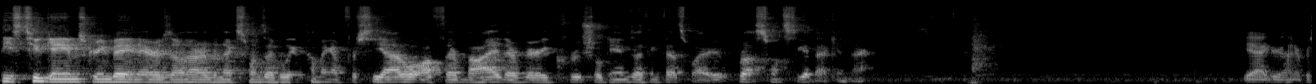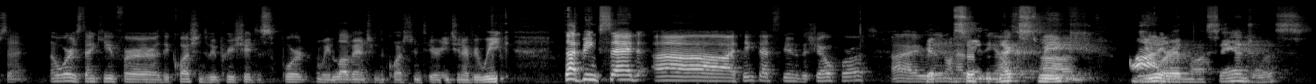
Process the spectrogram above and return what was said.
these two games, Green Bay and Arizona, are the next ones I believe coming up for Seattle off their bye. They're very crucial games. I think that's why Russ wants to get back in there. Yeah, I agree 100%. No worries. Thank you for the questions. We appreciate the support. And we love answering the questions here each and every week. That being said, uh, I think that's the end of the show for us. I really yep. don't have so anything next else. Next week, um, you I, are in Los Angeles.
